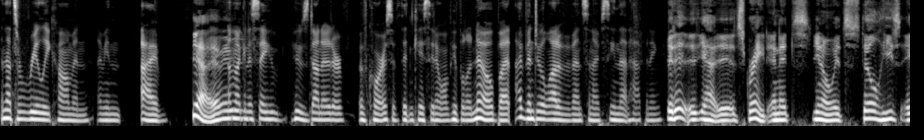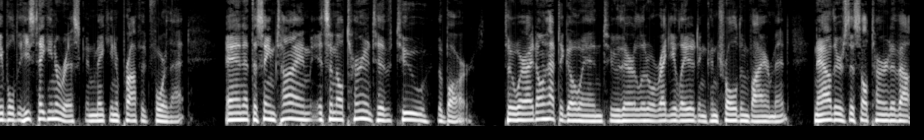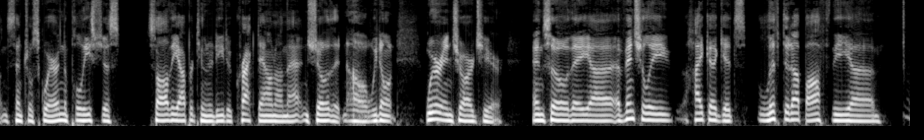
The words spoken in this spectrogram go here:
And that's really common. I mean, I Yeah, I mean, I'm not going to say who who's done it, or of course, if in case they don't want people to know. But I've been to a lot of events and I've seen that happening. It is, it- yeah, it's great, and it's you know, it's still he's able to he's taking a risk and making a profit for that, and at the same time, it's an alternative to the bars, to where I don't have to go into their little regulated and controlled environment. Now there's this alternative out in Central Square, and the police just saw the opportunity to crack down on that and show that no, we don't, we're in charge here. And so they uh, eventually, Heike gets lifted up off the uh,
